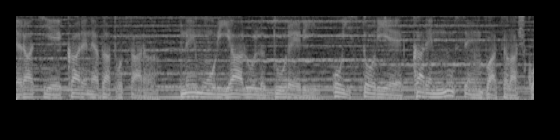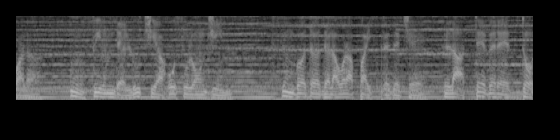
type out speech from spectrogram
generație care ne-a dat o țară. Memorialul durerii, o istorie care nu se învață la școală. Un film de Lucia Hosu Longin. Sâmbătă de la ora 14 la TVR 2.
